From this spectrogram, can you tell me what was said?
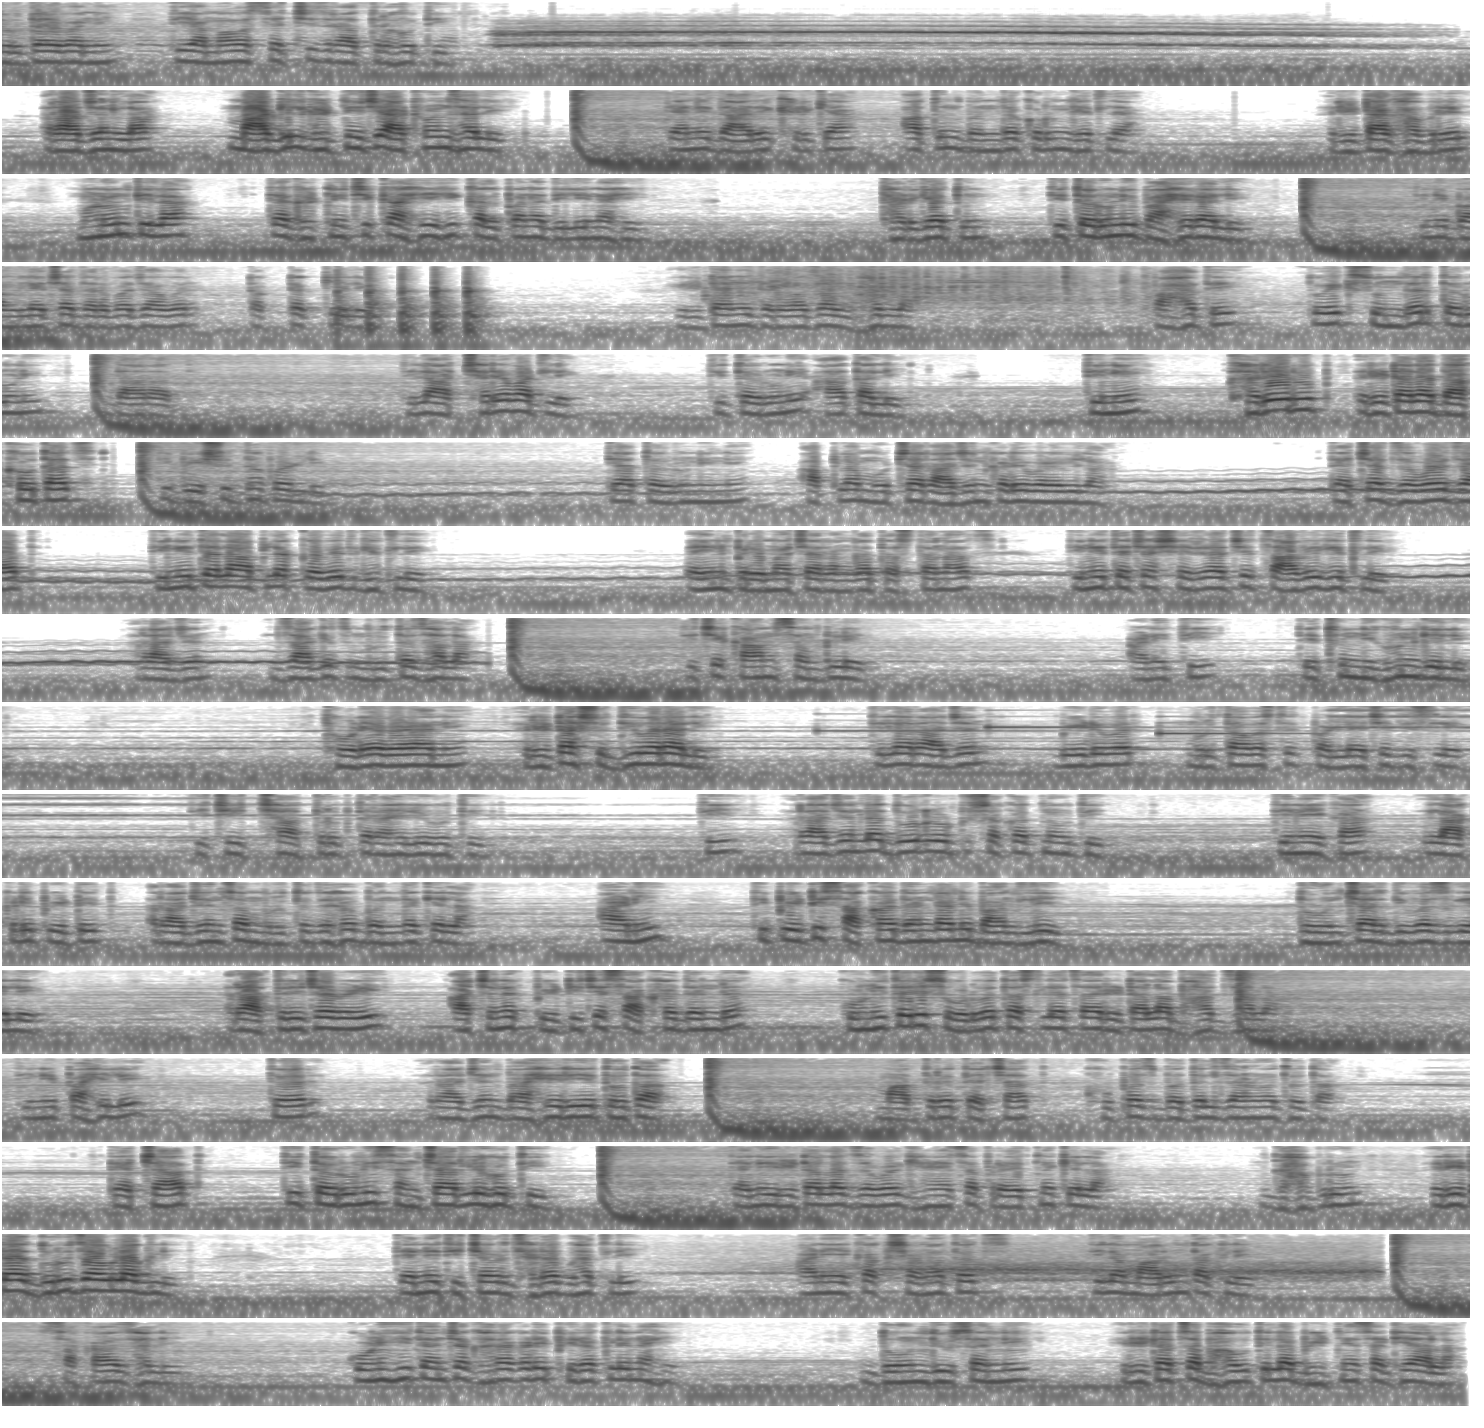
दुर्दैवाने ती अमावस्याचीच रात्र होती. राजनला मागील घटनेची आठवण झाली. त्याने दारे खिडक्या आतून बंद करून घेतल्या. रिटा घाबरेल म्हणून तिला त्या घटनेची काहीही कल्पना दिली नाही. थडग्यातून ती तरुणी बाहेर आली. तिने बंगल्याच्या दरवाजावर टकटक केले. रिटाने दरवाजा उघडला. पाहते तो एक सुंदर तरुणी दारात. तिला आश्चर्य वाटले. ती तरुणी आत आली. तिने खरे रूप रिटाला दाखवताच ती बेशुद्ध पडली. त्या तरुणीने आपला मोर्चा राजनकडे वळविला. त्याच्याजवळ जात तिने त्याला आपल्या कवेत घेतले. ऐन प्रेमाच्या रंगात असतानाच तिने त्याच्या शरीराचे चावे घेतले. राजन जागीच मृत झाला. तिचे काम संपले आणि ती तेथून निघून गेली. थोड्या वेळाने रिटा शुद्धीवर आली. तिला राजन बेडवर मृतावस्थेत पडल्याचे दिसले. तिची इच्छा अतृप्त राहिली होती. ती राजनला दूर लोटू शकत नव्हती. तिने एका लाकडी पेटीत राजनचा मृतदेह बंद केला आणि ती पेटी साखळदंडाने बांधली. दोन चार दिवस गेले. रात्रीच्या वेळी अचानक पेटीचे साखरदंड कोणीतरी सोडवत असल्याचा रिटाला भात झाला. तिने पाहिले तर राजन बाहेर येत होता. मात्र त्याच्यात खूपच बदल जाणवत होता. त्याच्यात ती तरुणी संचारली होती. त्याने रिटाला जवळ घेण्याचा प्रयत्न केला. घाबरून रिटा दूर जाऊ लागली. त्याने तिच्यावर झडप घातली आणि एका क्षणातच तिला मारून टाकले. सकाळ झाली. कोणीही त्यांच्या घराकडे फिरकले नाही. दोन दिवसांनी रीटाचा भाऊ तिला भेटण्यासाठी आला.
